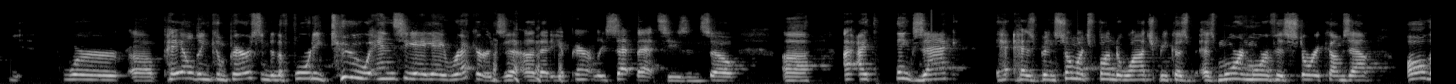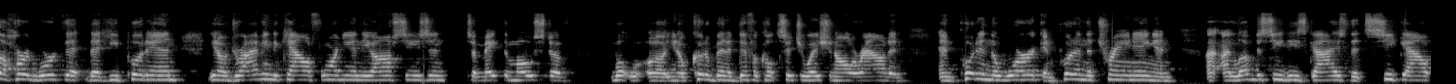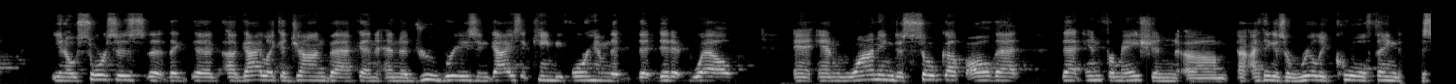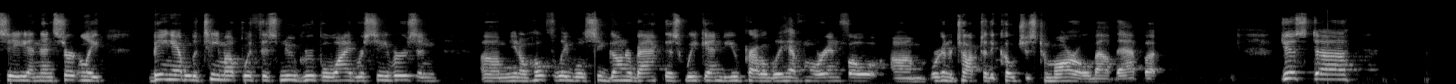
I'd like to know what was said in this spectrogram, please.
were uh, paled in comparison to the 42 NCAA records uh, that he apparently set that season. So uh, I, I think Zach has been so much fun to watch because as more and more of his story comes out, all the hard work that that he put in, you know, driving to California in the off season to make the most of what uh, you know could have been a difficult situation all around, and and put in the work and put in the training. And I, I love to see these guys that seek out you know sources. The, the uh, a guy like a John Beck and and a Drew Brees and guys that came before him that that did it well, and, and wanting to soak up all that that information, um, I think is a really cool thing to see. And then certainly being able to team up with this new group of wide receivers and um, you know, hopefully we'll see Gunner back this weekend. You probably have more info. Um, we're going to talk to the coaches tomorrow about that, but just uh,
